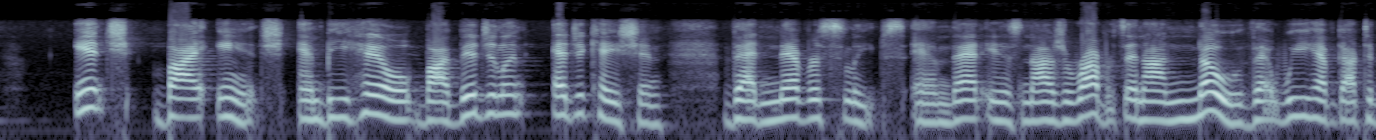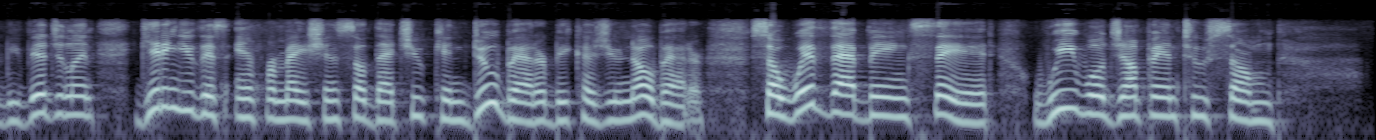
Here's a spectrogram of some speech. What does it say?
inch by inch and be held by vigilant education that never sleeps, and that is Najah Roberts. And I know that we have got to be vigilant getting you this information so that you can do better because you know better. So, with that being said, we will jump into some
